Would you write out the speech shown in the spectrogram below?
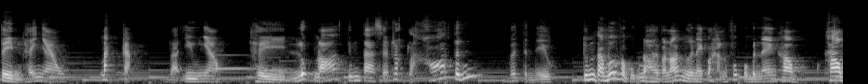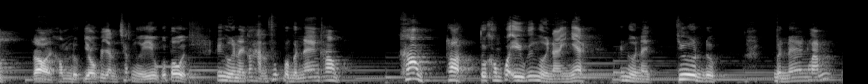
tìm thấy nhau, bắt cặp và yêu nhau thì lúc đó chúng ta sẽ rất là khó tính với tình yêu. Chúng ta bước vào cuộc đời và nói người này có hạnh phúc và bình an không? Không. Rồi không được vô cái danh sách người yêu của tôi. Cái người này có hạnh phúc và bình an không? Không. Thôi tôi không có yêu cái người này nha. Cái người này chưa được bình an lắm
